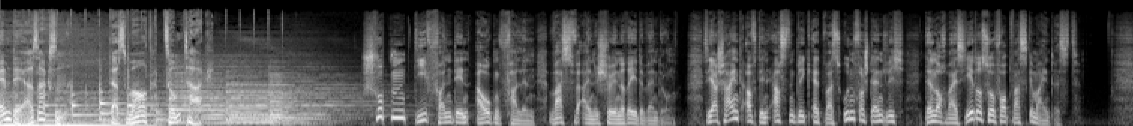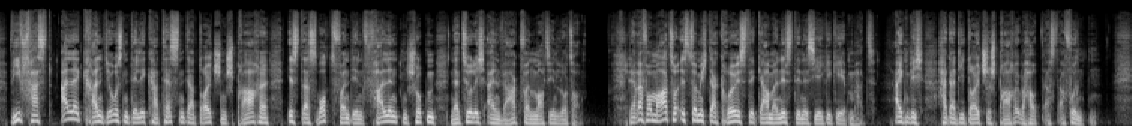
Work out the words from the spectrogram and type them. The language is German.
MDR Sachsen. Das Wort zum Tag. Schuppen, die von den Augen fallen. Was für eine schöne Redewendung. Sie erscheint auf den ersten Blick etwas unverständlich, dennoch weiß jeder sofort, was gemeint ist. Wie fast alle grandiosen Delikatessen der deutschen Sprache ist das Wort von den fallenden Schuppen natürlich ein Werk von Martin Luther. Der Reformator ist für mich der größte Germanist, den es je gegeben hat. Eigentlich hat er die deutsche Sprache überhaupt erst erfunden.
